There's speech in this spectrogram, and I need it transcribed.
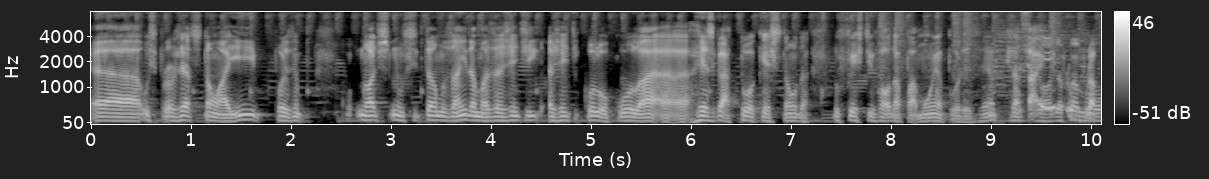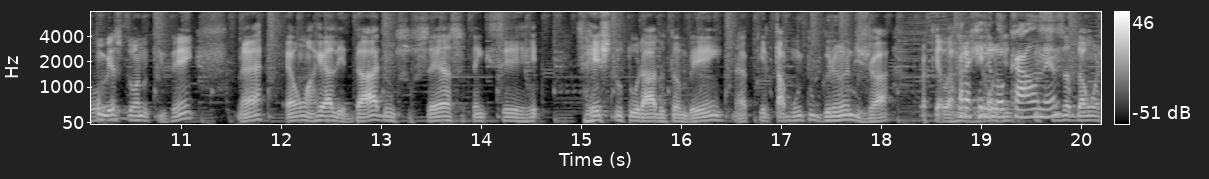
Uh, os projetos estão aí, por exemplo, nós não citamos ainda, mas a gente, a gente colocou lá, uh, resgatou a questão da, do Festival da Pamonha, por exemplo, já está aí para o começo do ano que vem, né? É uma realidade, um sucesso, tem que ser re, reestruturado também, né? Porque ele está muito grande já para aquela região. Para aquele local, né? Precisa dar uma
